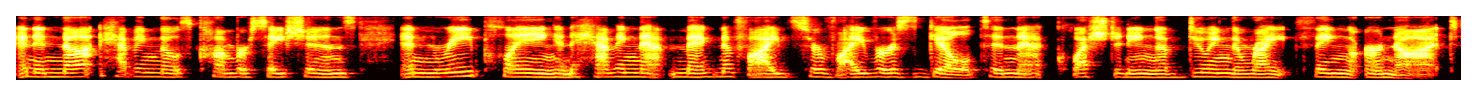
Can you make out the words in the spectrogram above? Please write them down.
and in not having those conversations and replaying and having that magnified survivor's guilt and that questioning of doing the right thing or not.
